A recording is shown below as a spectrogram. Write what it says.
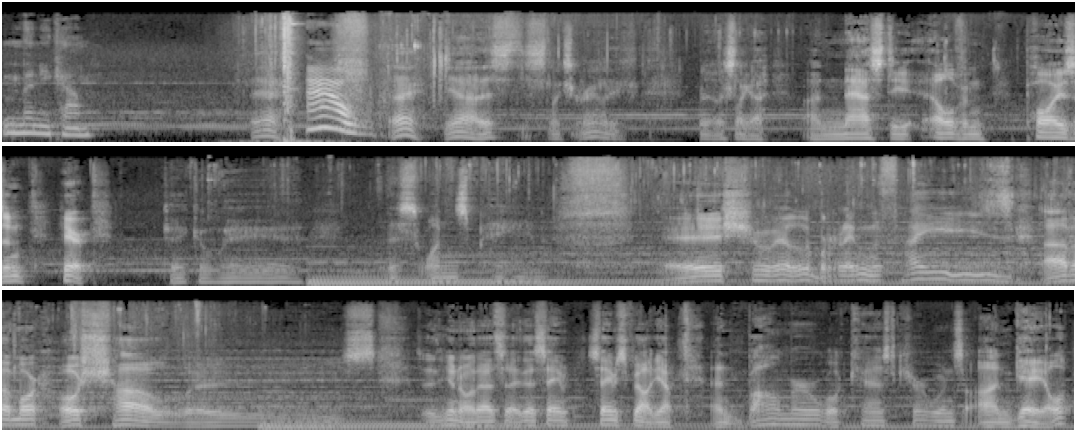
then you can. Yeah. Ow! Hey, yeah, this this looks really. It looks like a, a nasty elven poison. Here, take away this one's pain. Ich will bring flies of a more Oshales. You know, that's the same same spell, yeah. And Balmer will cast Cure Wounds on Gale,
